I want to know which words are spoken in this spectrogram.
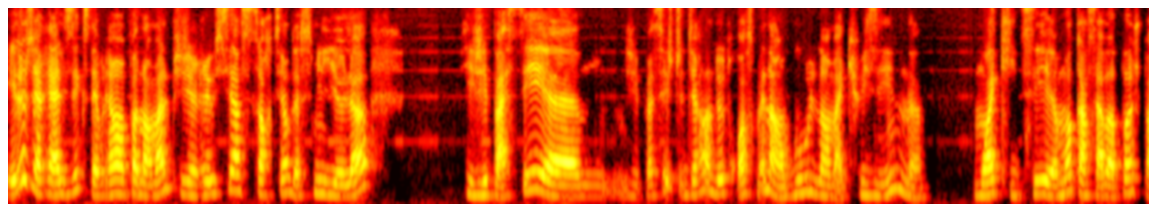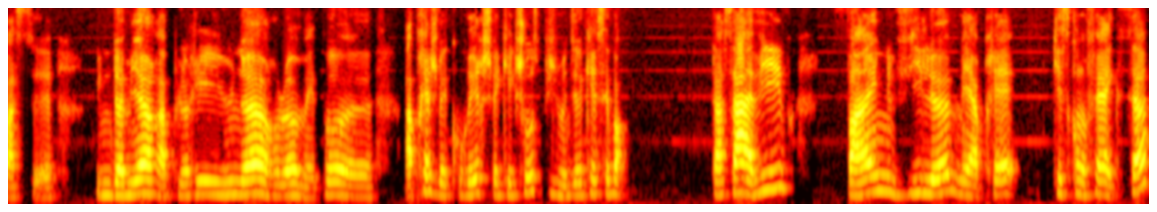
Et là, j'ai réalisé que c'était vraiment pas normal, puis j'ai réussi à sortir de ce milieu-là. Puis j'ai passé, euh, j'ai passé, je te dirais, deux, trois semaines en boule dans ma cuisine. Moi qui, tu sais, moi, quand ça va pas, je passe euh, une demi-heure à pleurer, une heure, là, mais pas. Euh, après, je vais courir, je fais quelque chose, puis je me dis, OK, c'est bon. T'as ça à vivre, fine, vis-le, mais après, qu'est-ce qu'on fait avec ça?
